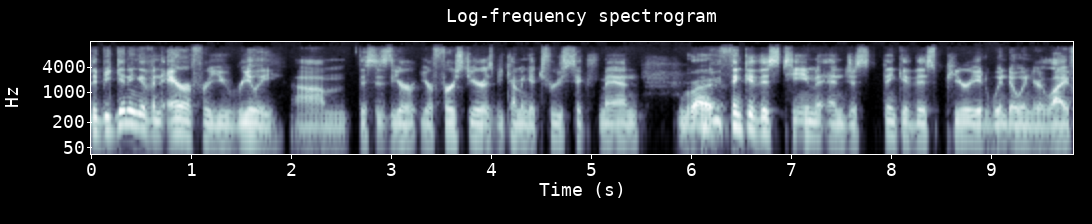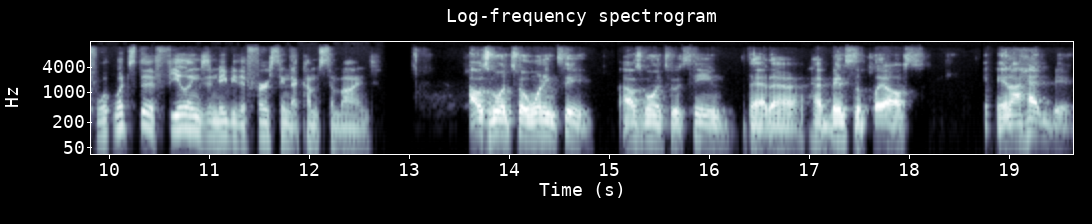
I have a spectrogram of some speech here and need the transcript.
The beginning of an era for you, really. Um, this is your your first year as becoming a true sixth man. Right. When you think of this team and just think of this period window in your life, what, what's the feelings and maybe the first thing that comes to mind? I was going to a winning team. I was going to a team that uh, had been to the playoffs, and I hadn't been.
